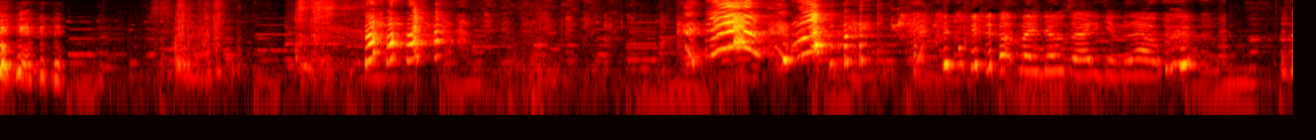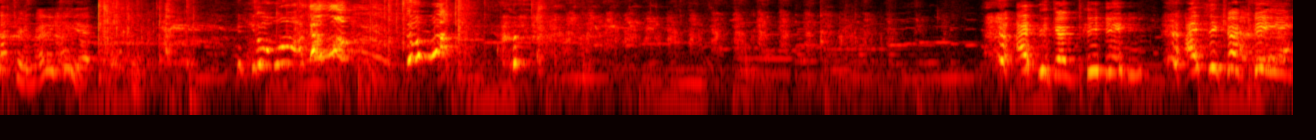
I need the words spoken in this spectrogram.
my nose, so I had to get it out. It's my turn. I didn't get yet. Don't walk. Don't walk. Don't walk. I think think I'm peeing. I think I'm peeing.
